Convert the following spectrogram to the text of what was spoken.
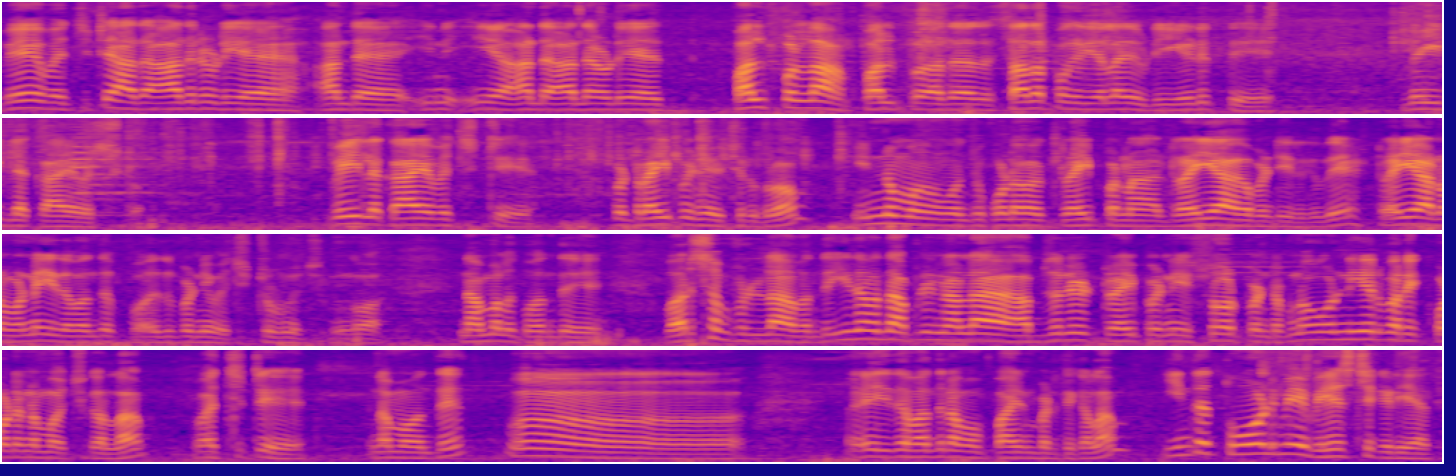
வேக வச்சுட்டு அதை அதனுடைய அந்த இனி- அந்த அதனுடைய பல்ப்பெல்லாம் பல்ப்பு அந்த சதப்பகுதியெல்லாம் இப்படி எடுத்து வெயிலில் காய வச்சுட்டோம். வெயிலில் காய வச்சுட்டு இப்போ ட்ரை பண்ணி வச்சுருக்குறோம். இன்னும் கொஞ்சம் கூட ட்ரை பண்ண ட்ரை ஆக வேண்டியிருக்குது. ட்ரை ஆன உடனே இதை வந்து இப்போ இது பண்ணி வச்சுட்டோம்னு வச்சுக்கோங்க. நம்மளுக்கு வந்து வருஷம் ஃபுல்லாக வந்து இதை வந்து அப்படி நல்லா அப்சல்யூட் ட்ரை பண்ணி ஸ்டோர் பண்ணிட்டோம்னா ஒன் இயர் வரைக்கும் கூட நம்ம வச்சுக்கலாம். வச்சுட்டு நம்ம வந்து இதை வந்து நம்ம பயன்படுத்திக்கலாம். இந்த தோலுமே வேஸ்ட்டு கிடையாது.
